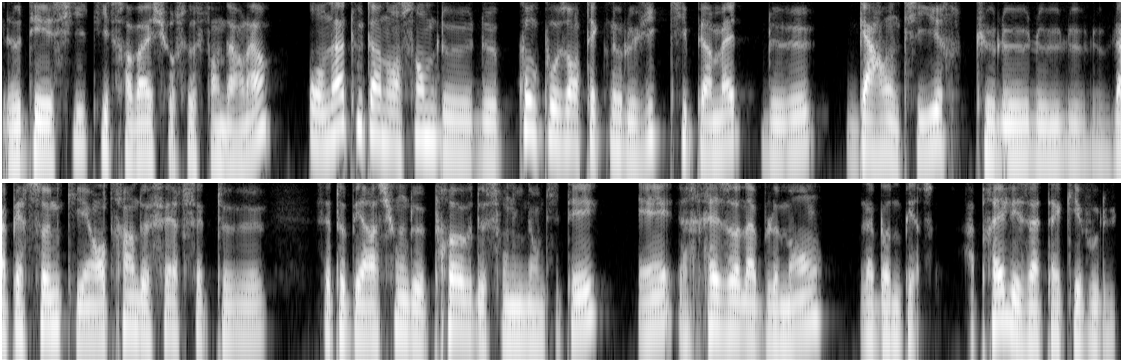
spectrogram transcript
le TSI qui travaille sur ce standard-là. On a tout un ensemble de, composants technologiques qui permettent de garantir que le, la personne qui est en train de faire cette, cette opération de preuve de son identité est raisonnablement la bonne personne. Après, les attaques évoluent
